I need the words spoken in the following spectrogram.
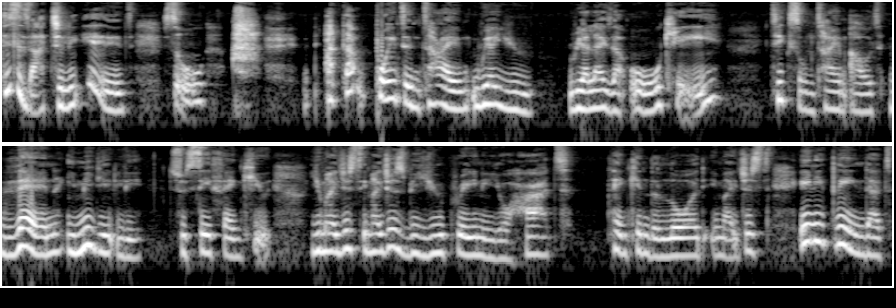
This is actually it. So ah, at that point in time where you realize that, oh, okay, take some time out, then immediately to say thank you. You might just, it might just be you praying in your heart, thanking the Lord. It might just, anything that,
